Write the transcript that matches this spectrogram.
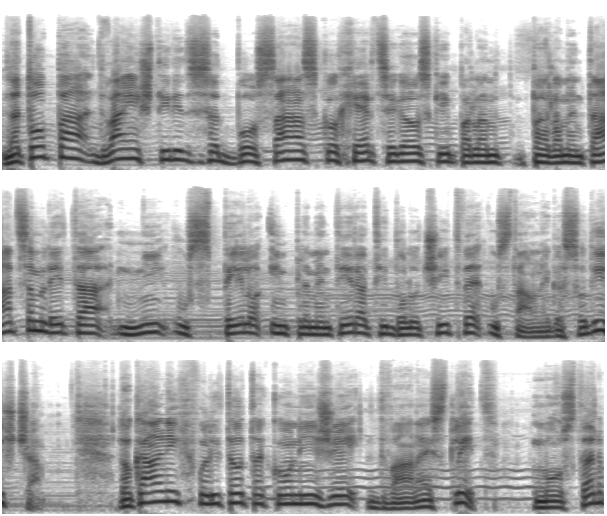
Na to pa 42 bosansko-hercegovskih parlamentarcem leta ni uspelo implementirati določitve ustavnega sodišča. Lokalnih volitev tako ni že 12 let. Mostar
